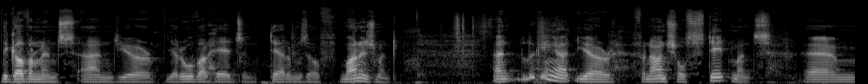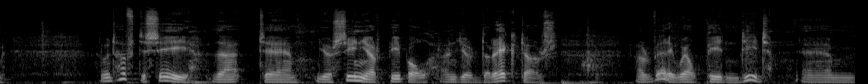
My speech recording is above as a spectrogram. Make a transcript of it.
the governance and your, your overheads in terms of management. Uh, And looking at your financial statements, um, I would have to say that uh, your senior people and your directors are very well paid indeed. Um,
